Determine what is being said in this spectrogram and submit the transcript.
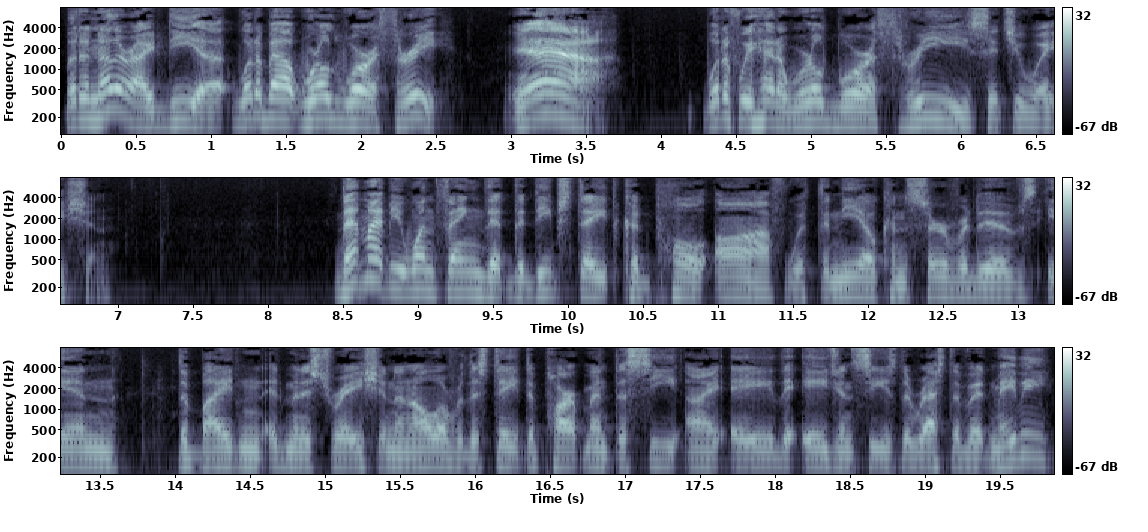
But another idea. What about World War Three? Yeah. What if we had a World War Three situation? That might be one thing that the deep state could pull off with the neoconservatives in the Biden administration and all over the State Department, the CIA, the agencies, the rest of it. Maybe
